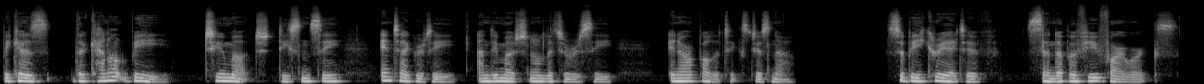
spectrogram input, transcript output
because there cannot be too much decency, integrity, and emotional literacy in our politics just now. So be creative, send up a few fireworks,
